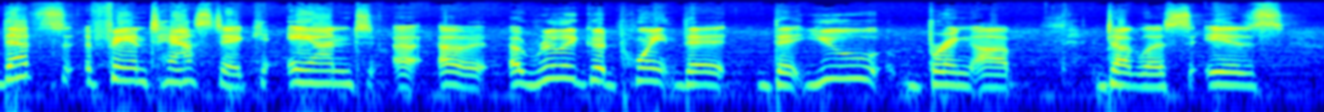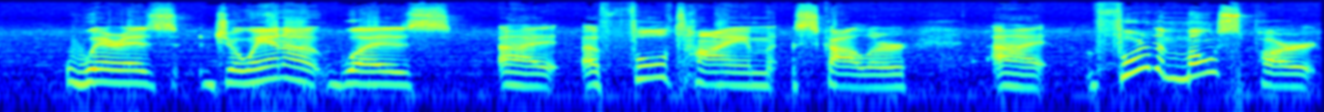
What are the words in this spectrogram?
that's fantastic, and a, a, a, really good point that that you bring up, Douglas, is whereas Joanna was uh, a full time scholar. Uh, for the most part,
